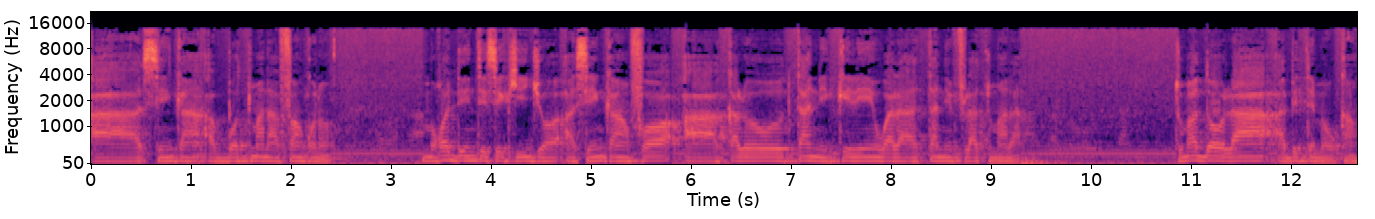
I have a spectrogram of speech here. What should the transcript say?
a sen kan a bɔ tuma na fan kɔnɔ mɔgɔ den tɛ se k'i jɔ a sen kan fɔ a kalo tan ni kelen wala tan ni fila tuma la tuma dɔw la a bɛ tɛmɛ o kan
